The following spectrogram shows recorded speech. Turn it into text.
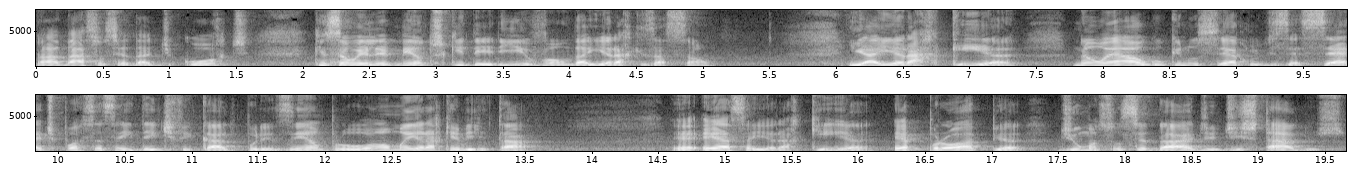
na, na sociedade de corte, que são elementos que derivam da hierarquização. E a hierarquia não é algo que no século XVII possa ser identificado, por exemplo, a uma hierarquia militar é, essa hierarquia é própria de uma sociedade de estados.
